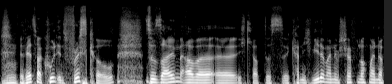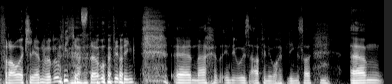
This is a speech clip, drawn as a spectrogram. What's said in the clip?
Mhm. Es wäre zwar cool, in Frisco zu sein, aber äh, ich glaube, das kann ich weder meinem Chef noch meiner Frau erklären, warum ich jetzt da unbedingt äh, nach in die USA für eine Woche fliegen soll. Hm. Ähm,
